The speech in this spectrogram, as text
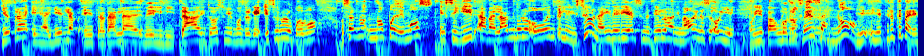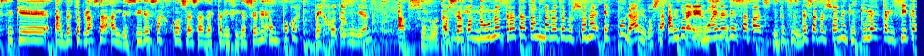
y otra es ayer la- eh, tratarla de limitada y todo eso. Yo encuentro que eso no lo podemos, o sea, no, no podemos eh, seguir avalándolo o en televisión. Ahí debería haberse metido los animados y no sé, oye, Oye, Paula. con ofensas no. ¿Y, y a ti no te parece que Alberto Plaza, al decir esas cosas, esas descalificaciones, es un poco espejo también? Absolutamente. O sea, cuando uno trata tan mal a otra persona, es por algo. O sea, algo te Carencias. mueve de esa, de, esa persona y que tú la descalificas.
